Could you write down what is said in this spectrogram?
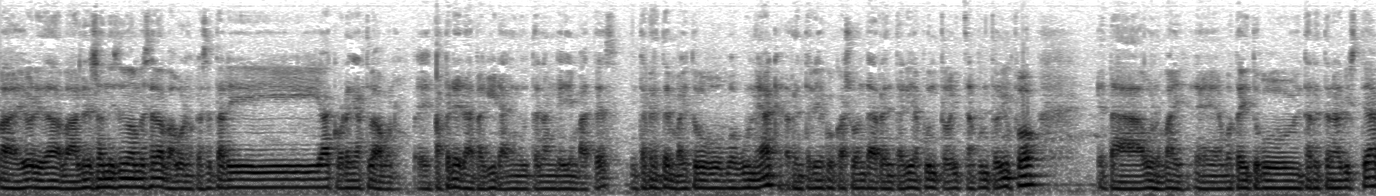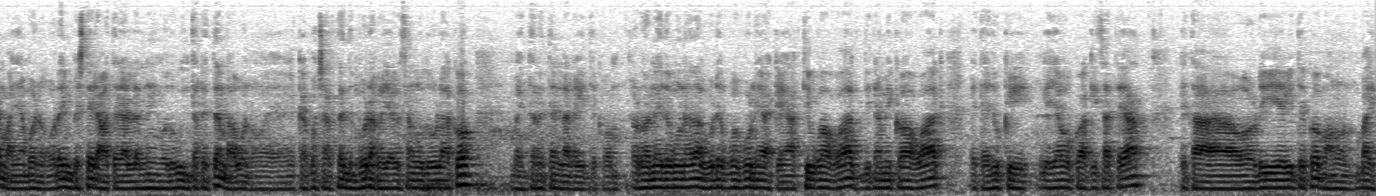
Bai, hori da, ba, lehen esan dizudan bezala, ba, bueno, kasetariak orain hartu da, bueno, e, paperera begira egin duten lan gehien bat, ez? Interneten baitu webuneak, errenteriako kasuan da errenteria.itza.info, eta, bueno, bai, e, bota ditugu interneten albistea, baina, bueno, orain bestera batera lan egingo dugu interneten, ba, bueno, e, kako txarten denbora gehiago izango dugulako, ba, interneten lan egiteko. Orduan nahi duguna da, gure webuneak e, aktiboagoak, dinamikoagoak, eta eduki gehiagokoak izatea, eta hori egiteko, ba, bueno, bai,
